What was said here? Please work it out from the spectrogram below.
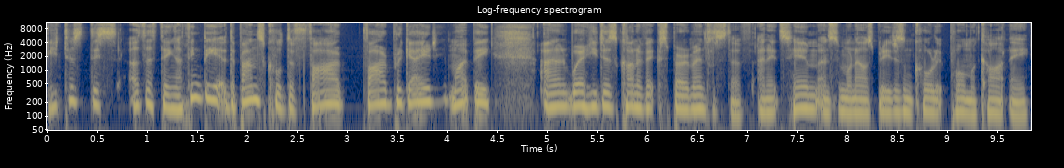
he does this other thing. I think the the band's called the Fire Fire Brigade. It might be, and where he does kind of experimental stuff, and it's him and someone else, but he doesn't call it Paul McCartney.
